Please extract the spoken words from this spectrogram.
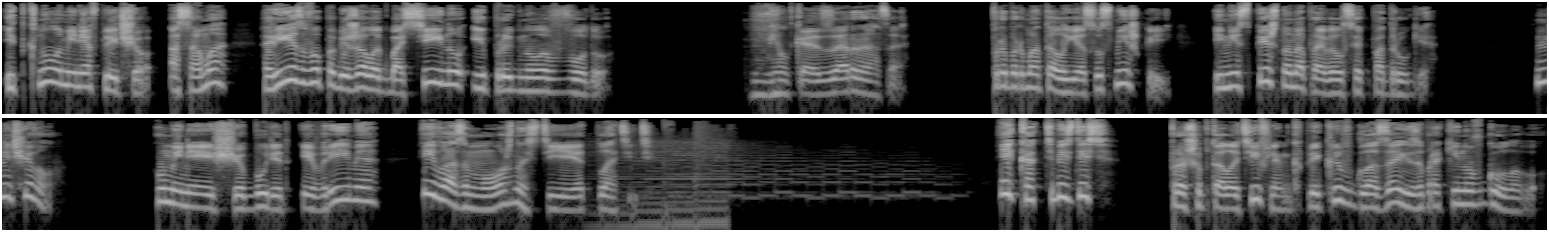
И ткнула меня в плечо, а сама резво побежала к бассейну и прыгнула в воду. «Мелкая зараза!» Пробормотал я с усмешкой и неспешно направился к подруге. «Ничего, у меня еще будет и время, и возможность ей отплатить». «И как тебе здесь?» прошептала Тифлинг, прикрыв глаза и запрокинув голову.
